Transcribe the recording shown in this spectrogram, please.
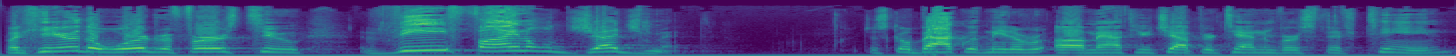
But here the word refers to the final judgment. Just go back with me to uh, Matthew chapter 10 and verse 15.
